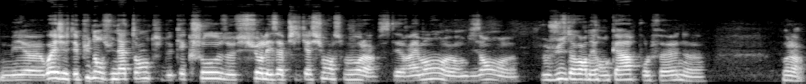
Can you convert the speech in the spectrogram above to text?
Mais euh, ouais, j'étais plus dans une attente de quelque chose sur les applications à ce moment-là. C'était vraiment en me disant, je veux juste avoir des rencarts pour le fun. voilà.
